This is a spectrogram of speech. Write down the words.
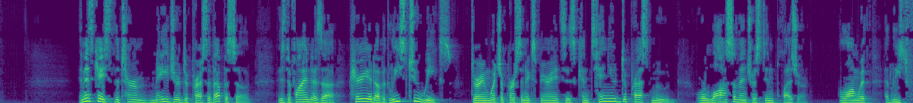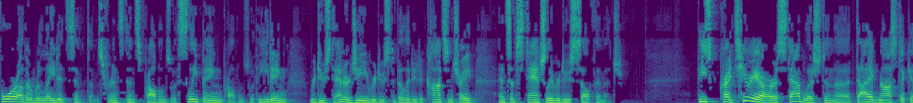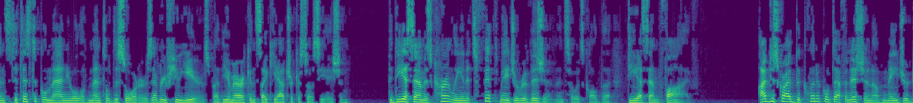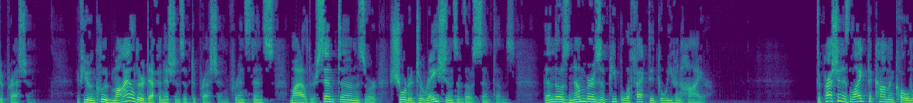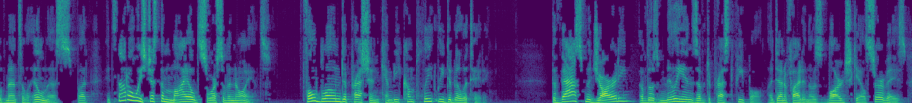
In this case, the term major depressive episode is defined as a period of at least two weeks during which a person experiences continued depressed mood or loss of interest in pleasure, along with at least four other related symptoms. For instance, problems with sleeping, problems with eating, reduced energy, reduced ability to concentrate, and substantially reduced self image. These criteria are established in the Diagnostic and Statistical Manual of Mental Disorders every few years by the American Psychiatric Association. The DSM is currently in its fifth major revision, and so it's called the DSM 5. I've described the clinical definition of major depression. If you include milder definitions of depression, for instance, milder symptoms or shorter durations of those symptoms, then those numbers of people affected go even higher. Depression is like the common cold of mental illness, but it's not always just a mild source of annoyance. Full blown depression can be completely debilitating. The vast majority of those millions of depressed people identified in those large scale surveys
